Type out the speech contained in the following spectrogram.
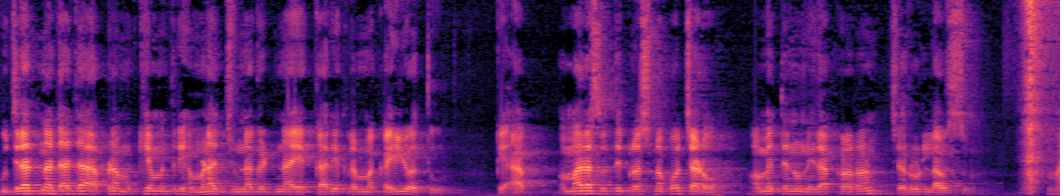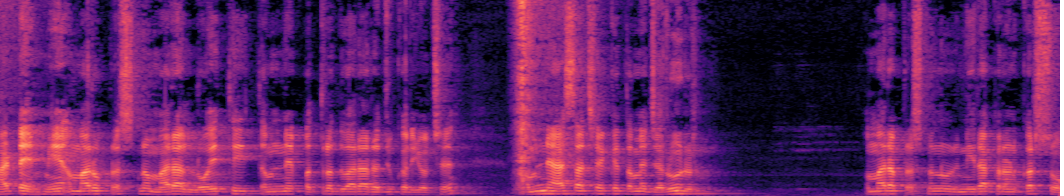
ગુજરાતના દાદા આપણા મુખ્યમંત્રી હમણાં જ જૂનાગઢના એક કાર્યક્રમમાં કહ્યું હતું કે, આપ અમારા સુધી પ્રશ્ન પહોંચાડો. અમે તેનું નિરાકરણ જરૂર લાવશું. માટે મેં અમારો પ્રશ્ન મારા લોહીથી તમને પત્ર દ્વારા રજૂ કર્યો છે. અમને આશા છે કે તમે જરૂર અમારા પ્રશ્નનું નિરાકરણ કરશો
